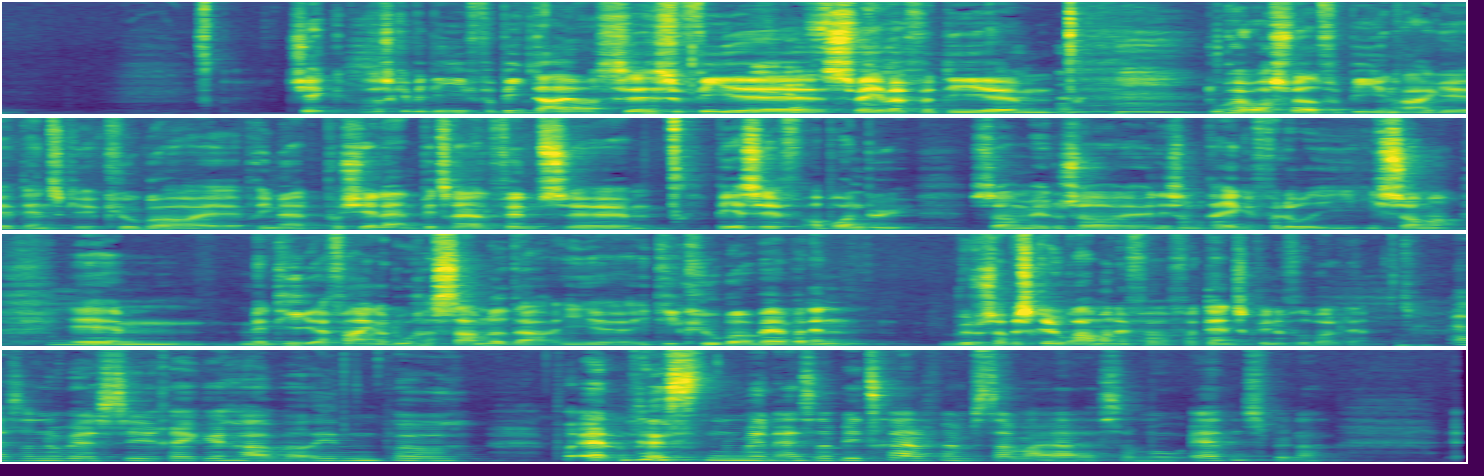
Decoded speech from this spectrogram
Tjek. Og så skal vi lige forbi dig også, Sofie øh, yes. Svava, fordi øh, du har jo også været forbi en række danske klubber, øh, primært på Sjælland, B93, øh, BSF og Brøndby, som øh, du så øh, ligesom Rikke forlod i, i sommer. Mm. Øh, med de erfaringer, du har samlet der i, øh, i de klubber, hvad, hvordan vil du så beskrive rammerne for, for dansk kvindefodbold der? Altså nu vil jeg sige, at Rikke har været inde på, på alt næsten, men altså B93, der var jeg som U18-spiller.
